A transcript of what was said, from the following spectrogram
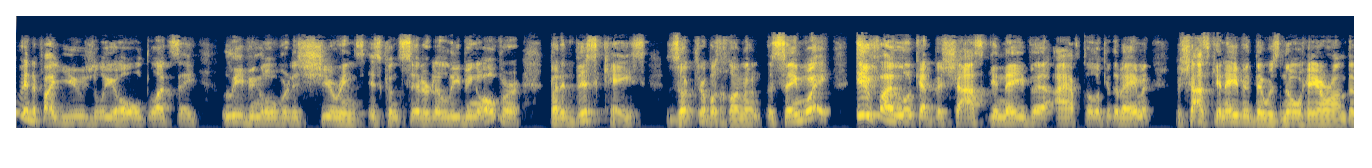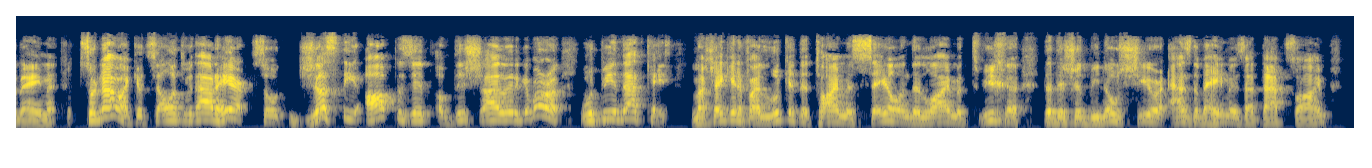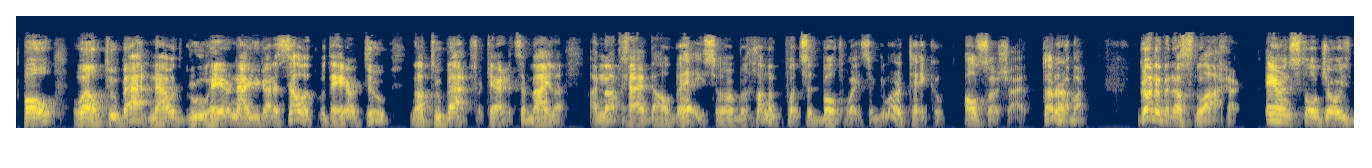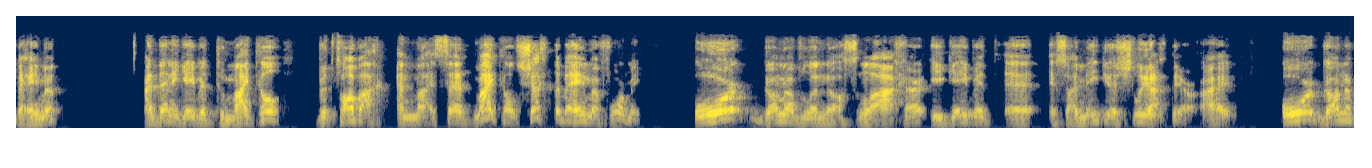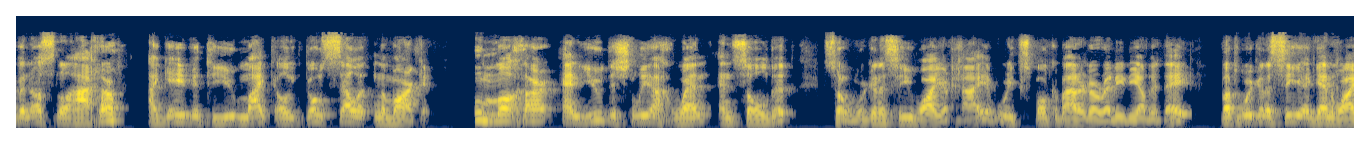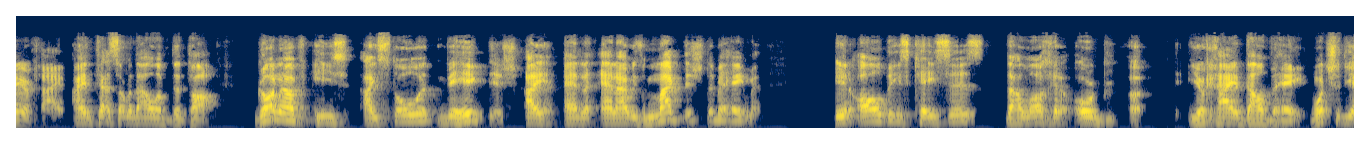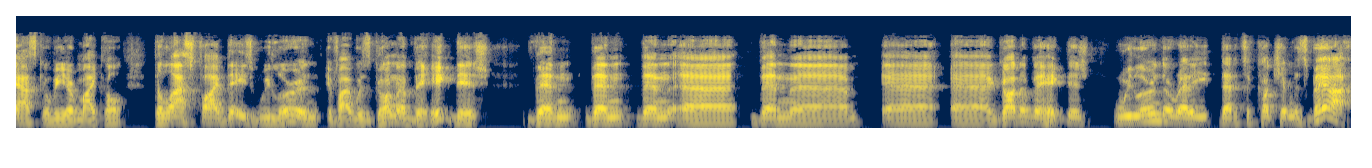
If I usually hold, let's say, leaving over the shearings is considered a leaving over. But in this case, Zuktra B'chanan, the same way. If I look at B'shas Geneva, I have to look at the behemoth. B'shas Geneva, there was no hair on the behemoth. So now I could sell it without hair. So just the opposite of this Shaila Gemara would be in that case. Mashenkin, if I look at the time of sale and the line of Tvicha, that there should be no shear as the behemoth is at that time Pole, well, too bad. Now it grew hair. Now you got to sell it with the hair too. Not too bad for carrot. It's a maila. I'm not chayv dal behay. So Bechanan puts it both ways. So Gemara Teku also shaila. Tanarabban. Gonna lacher. Aaron stole Joey's behemoth, and then he gave it to Michael Vitovach and my, said, Michael, shech the behemoth for me. Or Gonav lacher. He gave it. Uh, so I made you a shliach there, all right? Or Gonav lacher. I gave it to you, Michael. Go sell it in the market. Umachar and you, the shliach, went and sold it. So we're going to see why you're chayiv. We spoke about it already the other day, but we're going to see again why you're chayiv. I intend some of the of the top. Gonav, he's I stole it vihigdish. I and and I was magdish the behemoth. In all these cases, the halacha or uh, you're chayiv dal. What should you ask over here, Michael? The last five days we learned if I was gonna v'higdish, then then then uh, then uh, uh, uh, gonna v'higdish. We learned already that it's a kachem mizbeach.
